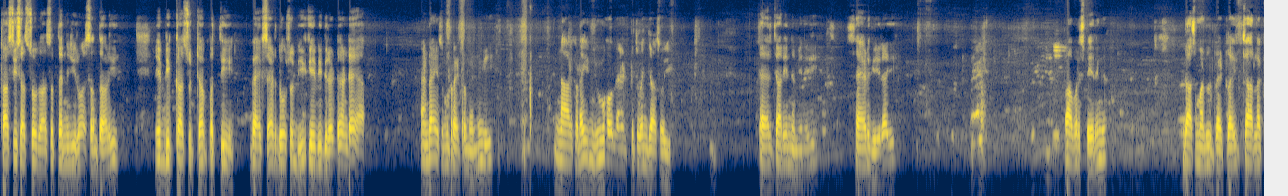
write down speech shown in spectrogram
88710 3047 ਇਹ ਬਿੱਕਾ ਸੁੱਚਾ ਪੱਤੀ back side 220 KV grid Handiaya ਅੰਡਾ ਇਸ ਨੂੰ ਟਰੈਕਟਰ ਮਿਲਣਗੇ ਜੀ। ਨਾਲ ਖੜਾ ਹੀ ਨਿਊ ਹਾਲੈਂਡ 5500 ਜੀ। ਟਾਇਰ ਚਾਰੇ ਨਵੇਂ ਨੇ ਜੀ ਸਾਈਡ ਗੇਅਰ ਆ ਜੀ। ਪਾਵਰ ਸਟੀਅਰਿੰਗ 10 ਮਾਡਲ ਟਰੈਕਟਰ ਹੈ 4 ਲੱਖ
